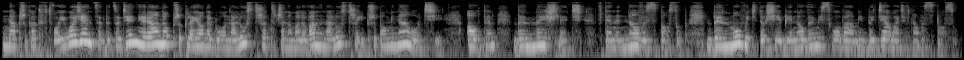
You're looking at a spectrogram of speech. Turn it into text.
na przykład w Twojej łazience, by codziennie rano przyklejone było na lustrze, czy namalowane na lustrze i przypominało Ci o tym, by myśleć w ten nowy sposób, by mówić do siebie nowymi słowami, by działać w nowy sposób.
